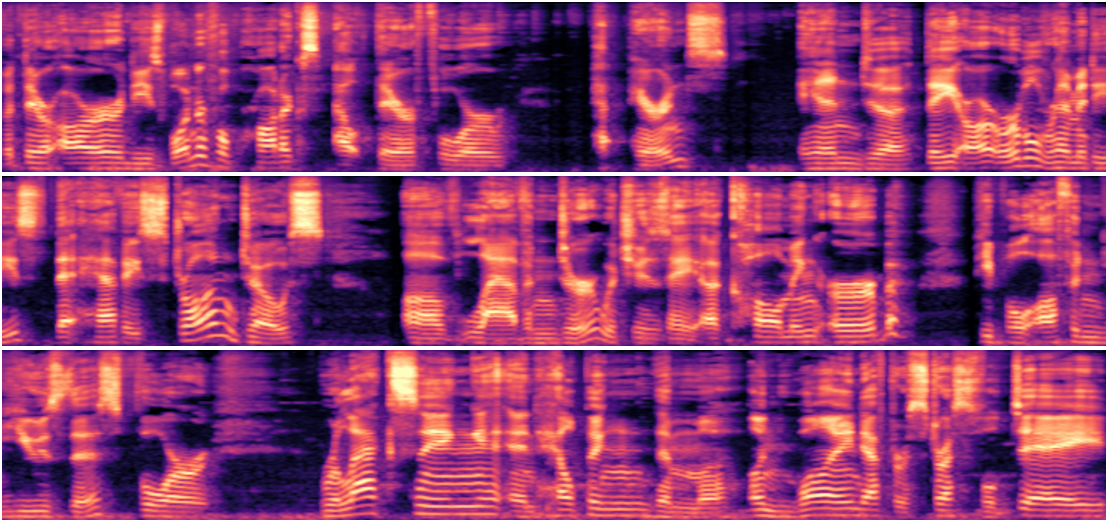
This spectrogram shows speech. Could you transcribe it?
But there are these wonderful products out there for pet parents, and uh, they are herbal remedies that have a strong dose of lavender, which is a, a calming herb. People often use this for relaxing and helping them uh, unwind after a stressful day,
